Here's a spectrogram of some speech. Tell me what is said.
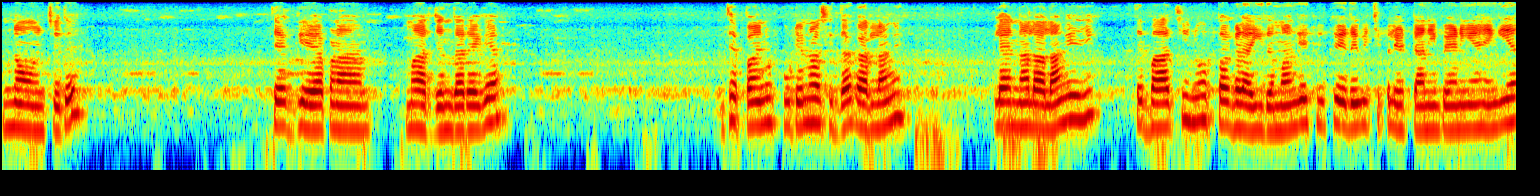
ਨੌ ਇੰਚ 'ਤੇ ਅਤੇ ਅੱਗੇ ਆਪਣਾ ਮਾਰਜਨ ਦਾ ਰਹਿ ਗਿਆ। ਅਤੇ ਆਪਾਂ ਇਹਨੂੰ ਫੂਟੇ ਨਾਲ ਸਿੱਧਾ ਕਰ ਲਾਂਗੇ। ਲਾਈਨਾਂ ਲਾ ਲਾਂਗੇ ਜੀ। ਅਤੇ ਬਾਅਦ 'ਚ ਇਹਨੂੰ ਆਪਾਂ ਗਲਾਈ ਦੇਵਾਂਗੇ ਕਿਉਂਕਿ ਇਹਦੇ ਵਿੱਚ ਪਲੇਟਾਂ ਨਹੀਂ ਪੈਣੀਆਂ ਹੈਗੀਆਂ।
